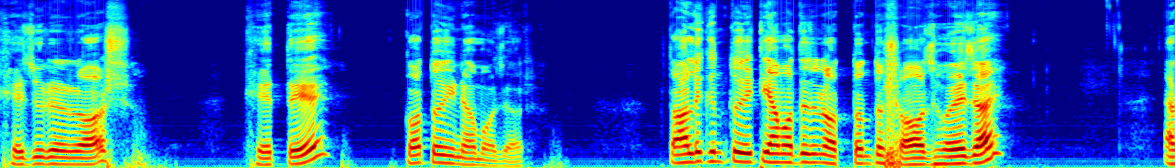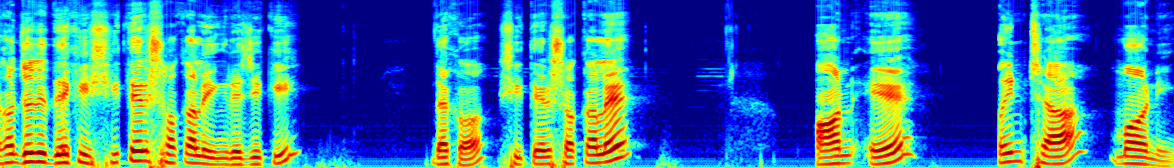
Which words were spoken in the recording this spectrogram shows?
খেজুরের রস খেতে কতই না মজার। তাহলে কিন্তু এটি আমাদের জন্য অত্যন্ত সহজ হয়ে যায়। এখন যদি দেখি শীতের সকালে ইংরেজি কি? দেখো, শীতের সকালে on a winter morning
